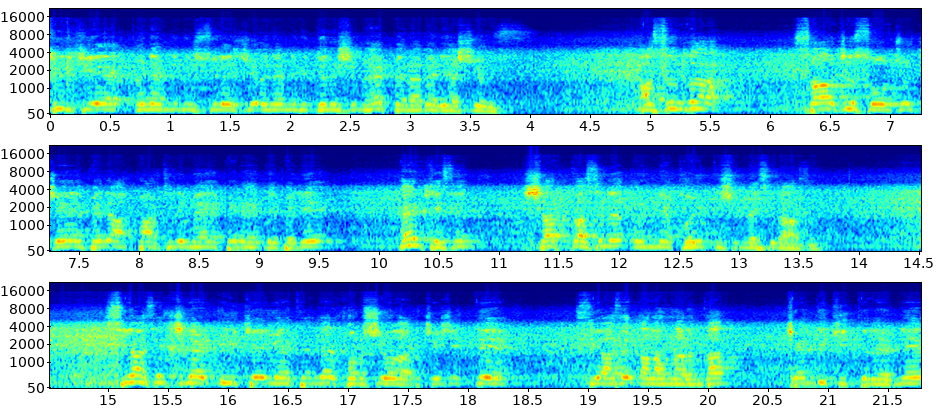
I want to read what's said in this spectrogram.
Türkiye önemli bir süreci, önemli bir dönüşümü hep beraber yaşıyoruz. Aslında sağcı, solcu, CHP'li, AK Partili, MHP'li, HDP'li herkesin şapkasını önüne koyup düşünmesi lazım. Siyasetçiler, ülkeyi yönetenler konuşuyorlar. Çeşitli siyaset alanlarından kendi kitlelerini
